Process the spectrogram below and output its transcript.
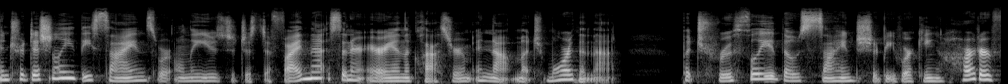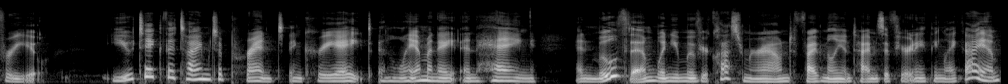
And traditionally, these signs were only used to just define that center area in the classroom and not much more than that. But truthfully, those signs should be working harder for you you take the time to print and create and laminate and hang and move them when you move your classroom around 5 million times if you're anything like I am.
